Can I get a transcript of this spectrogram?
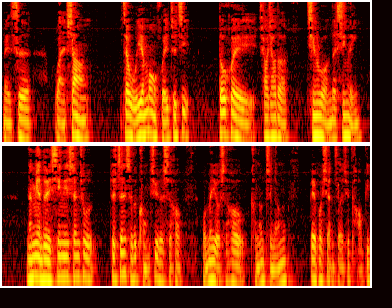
每次晚上在午夜梦回之际，都会悄悄的侵入我们的心灵。那面对心灵深处最真实的恐惧的时候，我们有时候可能只能被迫选择去逃避。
